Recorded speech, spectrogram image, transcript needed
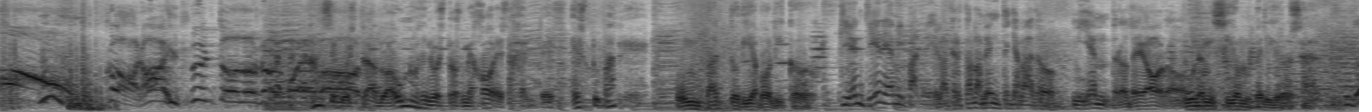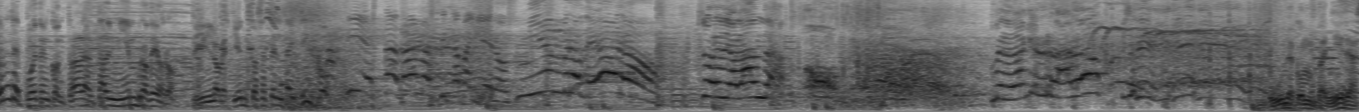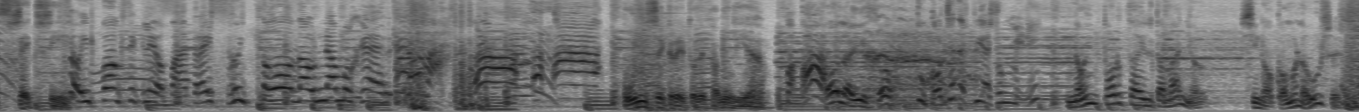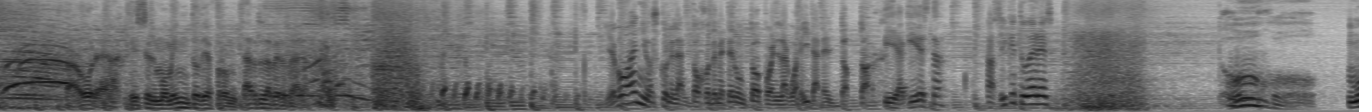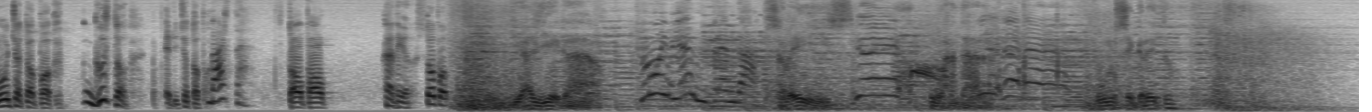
¡Oh! ¡Caray! ¡Todos los Han huevos! secuestrado a uno de nuestros mejores agentes. Es tu padre. Un pacto diabólico, ¿Quién tiene a mi padre? El acertadamente llamado Miembro de Oro. una misión peligrosa. ¿Dónde puedo encontrar al tal Miembro de Oro? 1975. Aquí está, damas y caballeros, miembro de oro. ¡Soy de Holanda! ¡Oh! ¿Verdad que es raro? Una compañera sexy. Soy Foxy Cleopatra y soy toda una mujer. Un secreto de familia. ¡Papá! Hola, hijo. ¿Tu coche de espía es un mini? No importa el tamaño, sino cómo lo uses. Ahora es el momento de afrontar la verdad. Llevo años con el antojo de meter un topo en la guarida del doctor. ¿Y aquí está? Así que tú eres... Topo. Mucho topo. Gusto. He dicho topo. Basta. Topo. Adiós. Topo. Ya llega. Muy bien, Brenda. ¿Sabéis guardar un secreto?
